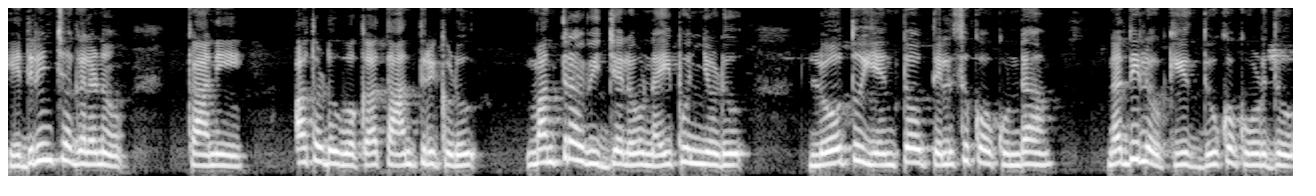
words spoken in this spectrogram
ఎదిరించగలను కానీ అతడు ఒక తాంత్రికుడు. మంత్ర విద్యలో నైపుణ్యుడు. లోతు ఎంతో తెలుసుకోకుండా నదిలోకి దూకకూడదు.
